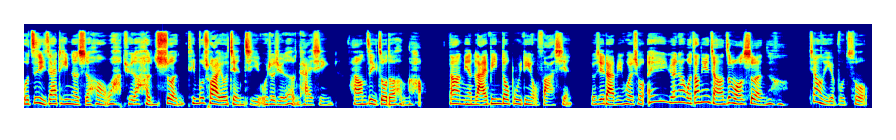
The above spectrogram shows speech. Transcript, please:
我自己在听的时候，哇，觉得很顺，听不出来有剪辑，我就觉得很开心，好像自己做得很好。当然，连来宾都不一定有发现，有些来宾会说：“哎，原来我当天讲的这么顺，这样子也不错。”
